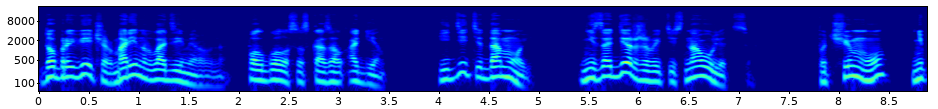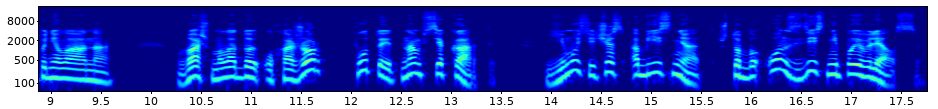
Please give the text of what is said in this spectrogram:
«Добрый вечер, Марина Владимировна», — полголоса сказал агент. «Идите домой. Не задерживайтесь на улице». «Почему?» — не поняла она. «Ваш молодой ухажер путает нам все карты. Ему сейчас объяснят, чтобы он здесь не появлялся.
